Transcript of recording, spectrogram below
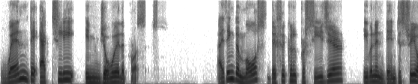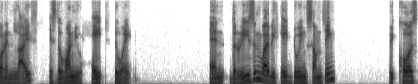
when they actually enjoy the process. I think the most difficult procedure, even in dentistry or in life, is the one you hate doing. And the reason why we hate doing something, because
